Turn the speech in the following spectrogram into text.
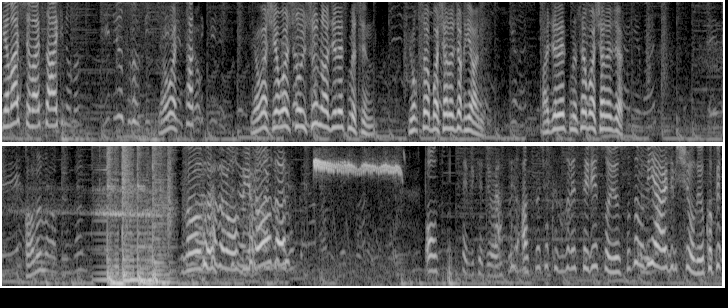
Yavaş yavaş sakin olun. Diyorsunuz? Bir şey Yavaş. verin, taktik verin. Yavaş yavaş soysun, acele etmesin. Yoksa başaracak yani. Acele etmese başaracak. Kalın ağzından Ne oldu? Ne kadar oldu ya? Ne oldu? Olsun. Tebrik ediyorum. Siz aslında çok hızlı ve seri soyuyorsunuz ama bir yerde bir şey oluyor. Kopuyor.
